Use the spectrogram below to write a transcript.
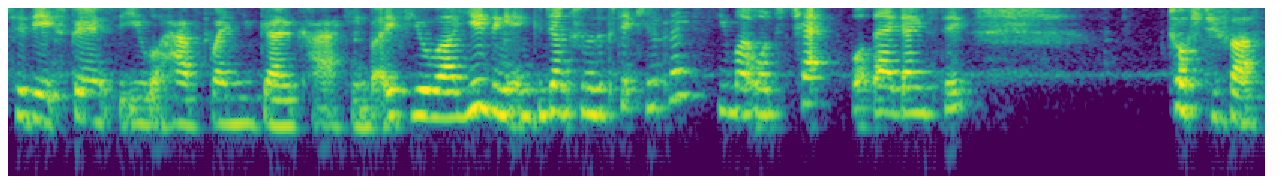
to the experience that you will have when you go kayaking. But if you are using it in conjunction with a particular place you might want to check what they're going to do talking too fast.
